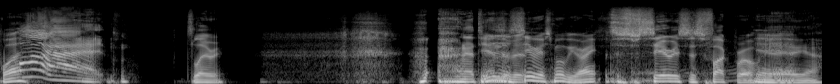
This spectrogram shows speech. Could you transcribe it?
What? What? It's Larry. and at the This end is of a it, serious movie, right? it's serious as fuck, bro. Yeah, Yeah, yeah. yeah,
